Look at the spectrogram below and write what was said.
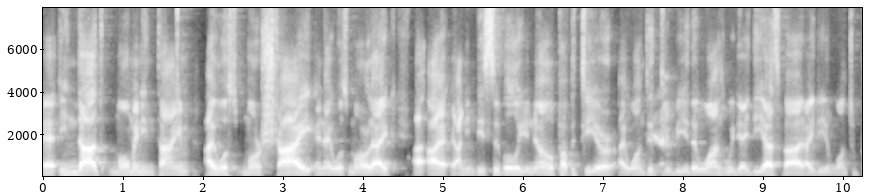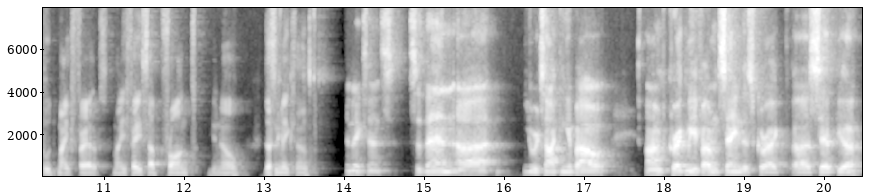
uh, in that moment in time i was more shy and i was more like I, an invisible you know puppeteer. I wanted yeah. to be the one with the ideas but i didn't want to put my face my face up front you know? Does it make sense? It makes sense. So then uh, you were talking about um, correct me if I'm saying this correct. Uh, Sepia.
